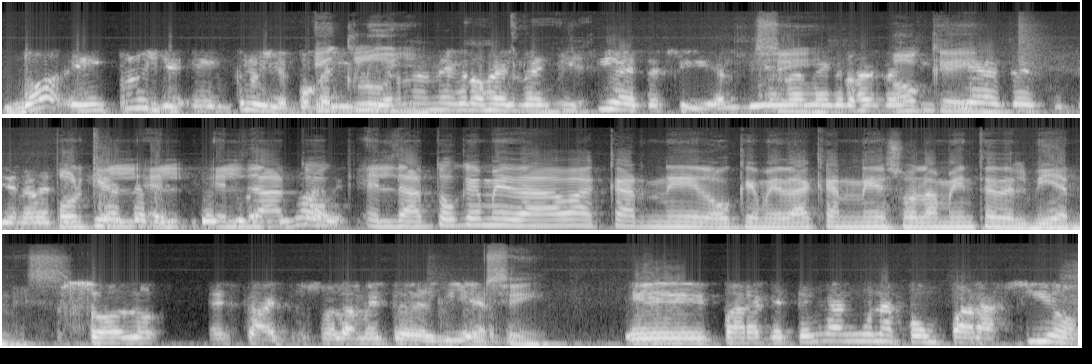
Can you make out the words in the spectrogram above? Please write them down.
no incluye incluye porque Incluye. el viernes negro es el 27 sí el viernes Sí. negro es el Ok. 27 si tiene 27, Porque el, el- 28, el dato, 29. el dato que me daba carnet o que me da carnet solamente del viernes. Solo, exacto, solamente del viernes. Eh, para que tengan una comparación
